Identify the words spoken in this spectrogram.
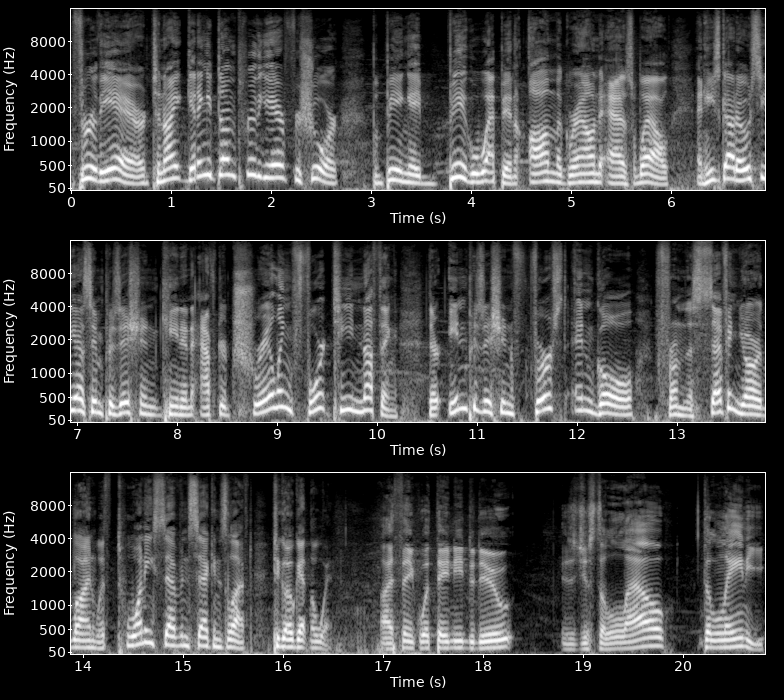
through the air. Tonight, getting it done through the air for sure, but being a big weapon on the ground as well. And he's got OCS in position, Keenan, after trailing 14 0. They're in position first and goal from the seven yard line with 27 seconds left to go get the win. I think what they need to do is just allow Delaney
